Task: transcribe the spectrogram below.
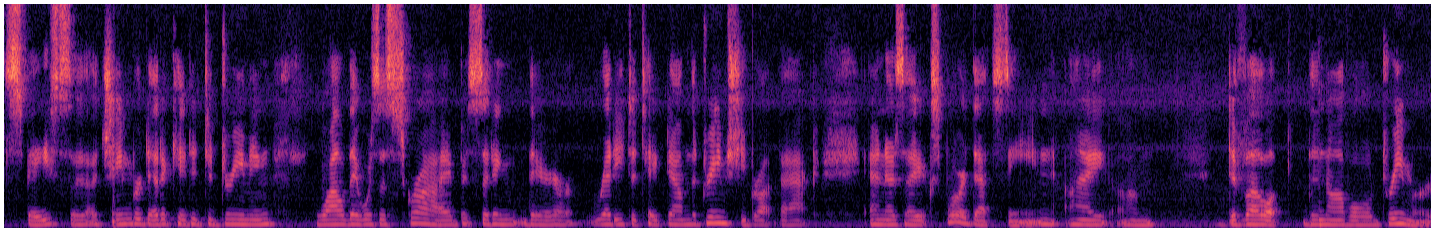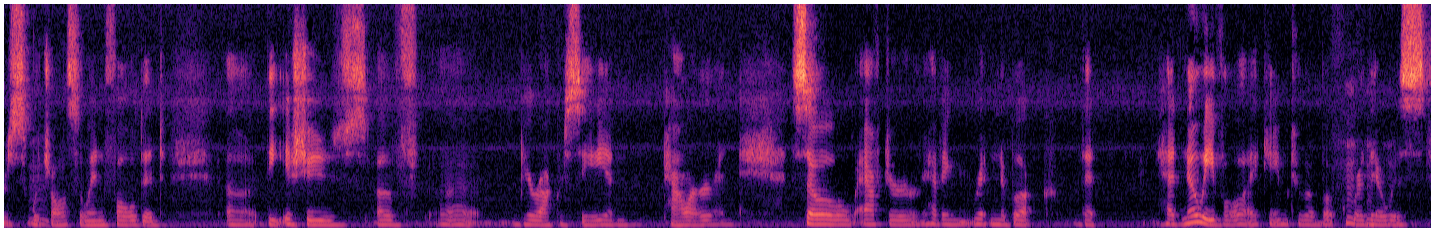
space, a chamber dedicated to dreaming, while there was a scribe sitting there ready to take down the dream she brought back. And as I explored that scene, I um, developed the novel Dreamers, mm. which also enfolded uh, the issues of uh, bureaucracy and power and so after having written a book that had no evil, I came to a book where there was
